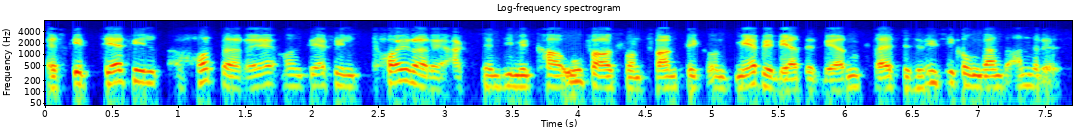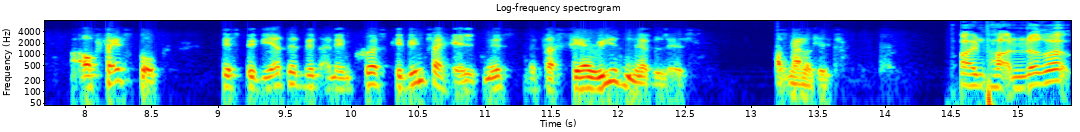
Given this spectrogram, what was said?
Es gibt sehr viel hottere und sehr viel teurere Aktien, die mit KUVs von 20 und mehr bewertet werden. Da ist das Risiko ein ganz anderes. Auch Facebook ist bewertet mit einem Kurs-Gewinn-Verhältnis, das sehr reasonable ist, aus meiner Sicht. Ein paar andere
